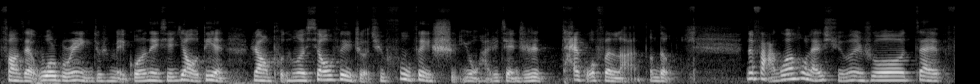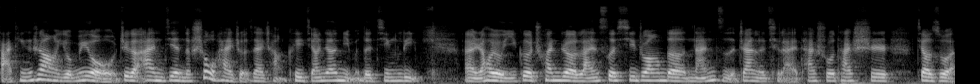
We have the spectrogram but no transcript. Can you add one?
放在 Walgreen，就是美国的那些药店，让普通的消费者去付费使用，还是简直是太过分了，等等。那法官后来询问说，在法庭上有没有这个案件的受害者在场？可以讲讲你们的经历。哎，然后有一个穿着蓝色西装的男子站了起来，他说他是叫做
